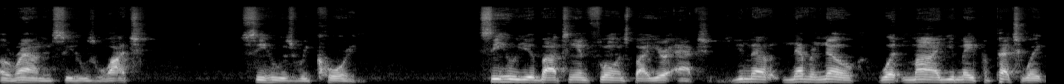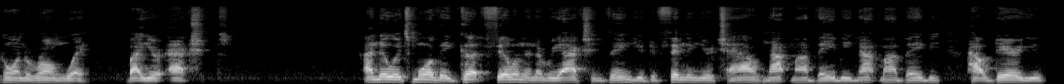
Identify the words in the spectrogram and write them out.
around and see who's watching, see who is recording, see who you're about to influence by your actions. You never, never know what mind you may perpetuate going the wrong way by your actions. I know it's more of a gut feeling and a reaction thing. You're defending your child, not my baby, not my baby. How dare you?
